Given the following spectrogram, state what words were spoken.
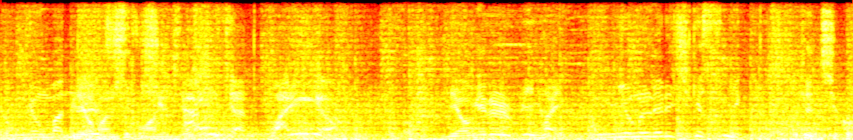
명령만 내려주십시오. 상황인데 장전 완료. 명예를 위하여 명령을 내리시겠습니까? 빛이 곧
